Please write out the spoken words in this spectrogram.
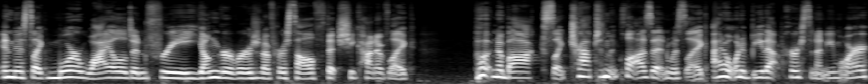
and this like more wild and free younger version of herself that she kind of like put in a box, like trapped in the closet and was like, I don't want to be that person anymore.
